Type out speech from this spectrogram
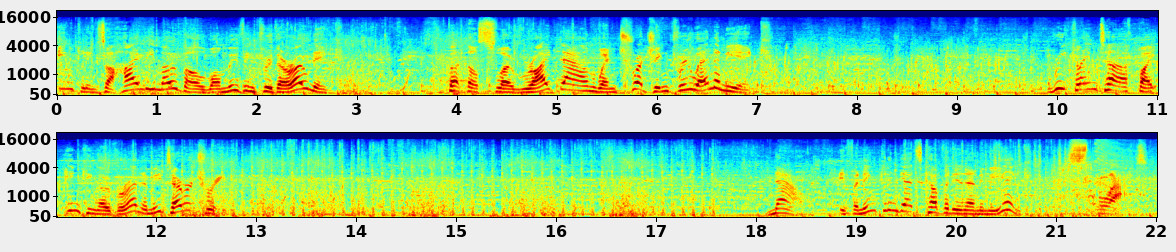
Inklings are highly mobile while moving through their own ink, but they'll slow right down when trudging through enemy ink. Reclaim turf by inking over enemy territory. Now, if an inkling gets covered in enemy ink, splat!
